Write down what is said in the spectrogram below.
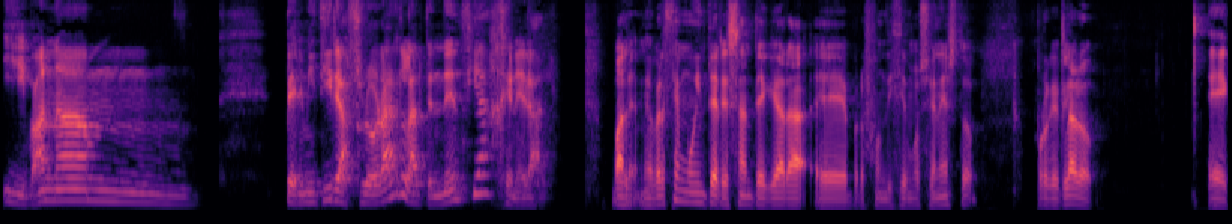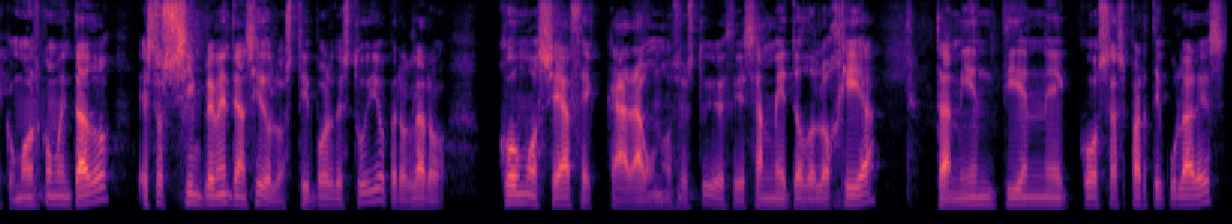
y van a mm, permitir aflorar la tendencia general. Vale, me parece muy interesante que ahora eh, profundicemos en esto, porque claro, eh, como hemos comentado, estos simplemente han sido los tipos de estudio, pero claro, cómo se hace cada uno de los estudios, es decir, esa metodología también tiene cosas particulares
